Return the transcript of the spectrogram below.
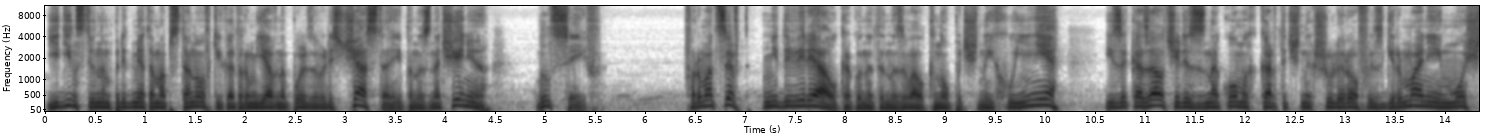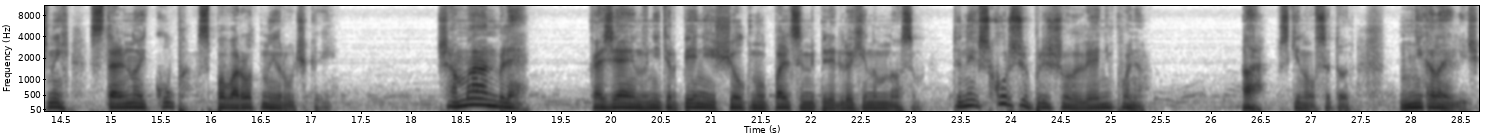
Единственным предметом обстановки, которым явно пользовались часто и по назначению, был сейф. Фармацевт не доверял, как он это называл, кнопочной хуйне, и заказал через знакомых карточных шулеров из Германии мощный стальной куб с поворотной ручкой. «Шаман, бля!» Хозяин в нетерпении щелкнул пальцами перед Лехиным носом. «Ты на экскурсию пришел или я не понял?» «А!» — вскинулся тот. «Николай Ильич,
